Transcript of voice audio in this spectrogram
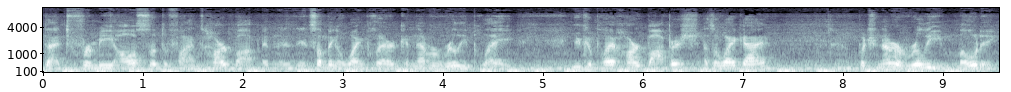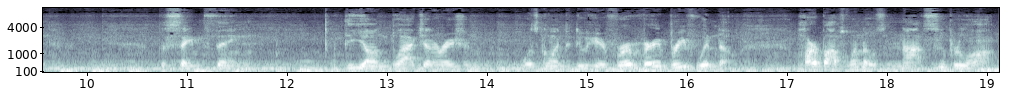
that for me also defines hard bop and it's something a white player can never really play you can play hard bopish as a white guy but you're never really emoting the same thing the young black generation was going to do here for a very brief window. Hard bop's window is not super long.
